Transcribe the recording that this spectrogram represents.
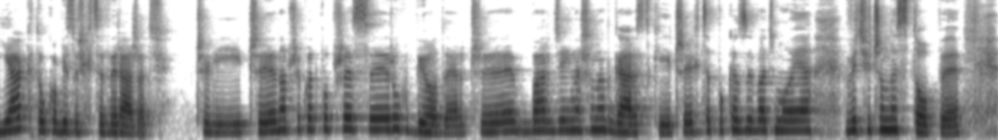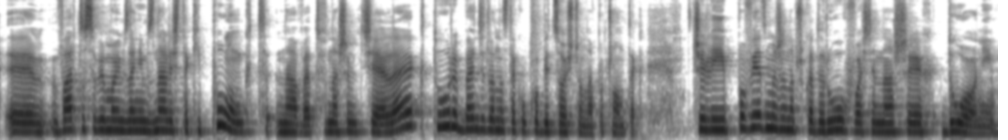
jak tą kobiecość chce wyrażać. Czyli czy na przykład poprzez y, ruch bioder, czy bardziej nasze nadgarstki, czy chcę pokazywać moje wyćwiczone stopy. Ym, Warto sobie moim zdaniem znaleźć taki punkt nawet w naszym ciele, który będzie dla nas taką kobiecością na początek. Czyli powiedzmy, że na przykład ruch właśnie naszych dłoni.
